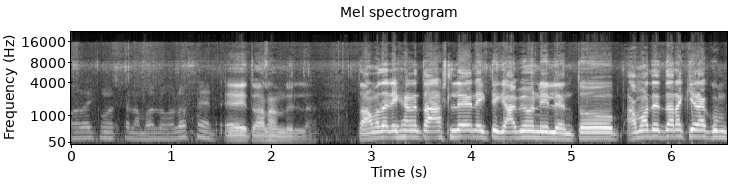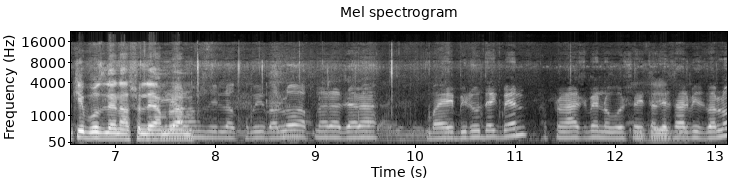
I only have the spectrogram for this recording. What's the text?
ওয়ালাইকুম আসসালাম ভালো ভালো আছেন? এই তো আলহামদুলিল্লাহ। তো আমাদের এখানে তো আসলেন একটি গাবিও নিলেন। তো আমাদের দ্বারা কীরকম কি বুঝলেন আসলে আমরা? আলহামদুলিল্লাহ খুবই ভালো। আপনারা যারা বাইরের ভিডিও দেখবেন আপনারা আসবেন অবশ্যই তাদের সার্ভিস ভালো।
